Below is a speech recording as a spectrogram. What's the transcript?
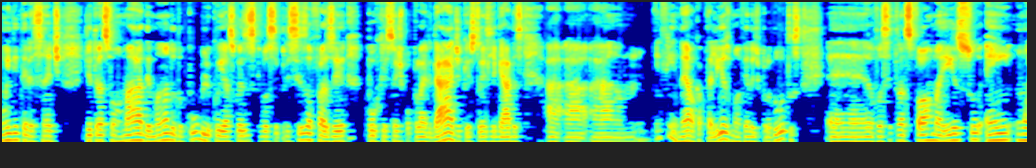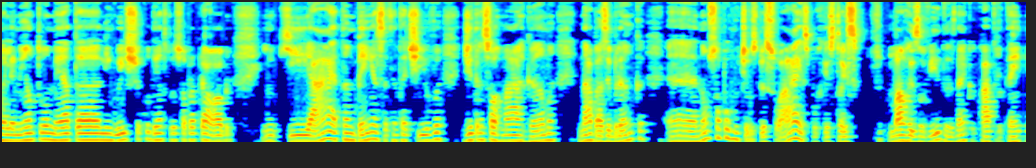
muito interessante de transformar a demanda do público e as coisas que você precisa fazer por questões de popularidade, questões ligadas a, a, a enfim, né, ao capitalismo, à venda de produtos, é, você transforma isso em um elemento metalinguístico dentro da sua própria obra, em que há também essa tentativa de transformar a gama na base branca, é, não só por motivos pessoais, por questões mal resolvidas, né, que o 4 tem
